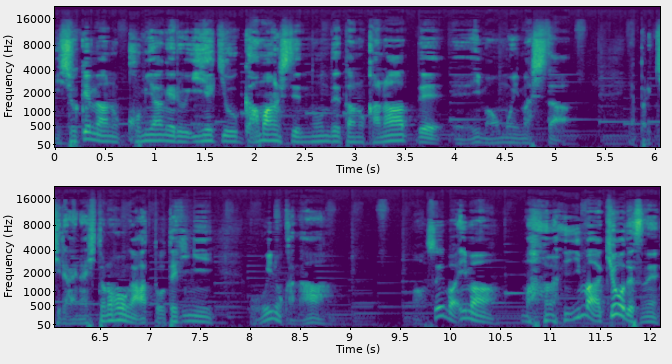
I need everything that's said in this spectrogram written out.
一生懸命あの、込み上げる胃液を我慢して飲んでたのかなって、えー、今思いました。やっぱり嫌いな人の方が圧倒的に多いのかな？あそういえば今、まあ、今、今日ですね、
